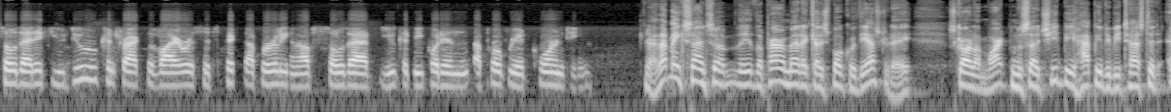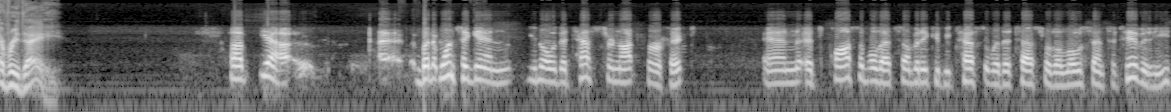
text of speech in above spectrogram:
so that if you do contract the virus, it's picked up early enough so that you could be put in appropriate quarantine. Yeah, that makes sense. Uh, the, the paramedic I spoke with yesterday, Scarlett Martin, said she'd be happy to be tested every day. Uh, yeah, uh, but once again, you know, the tests are not perfect, and it's possible that somebody could be tested with a test with a low sensitivity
